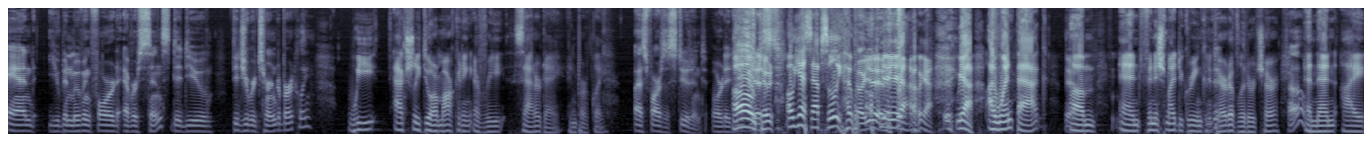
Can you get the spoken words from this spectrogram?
And you've been moving forward ever since. Did you did you return to Berkeley We actually do our marketing every Saturday in Berkeley. as far as a student, or did you? Oh, just, oh yes, absolutely. I, oh, you did? Yeah, yeah, oh, yeah. yeah. I went back Yeah. um, and finished my degree in comparative literature, Oh. and then I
